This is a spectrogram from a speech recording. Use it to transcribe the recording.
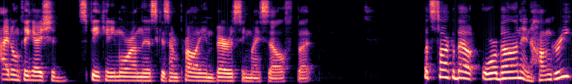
I don't think I should speak any more on this because I'm probably embarrassing myself, but let's talk about Orban in Hungary.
